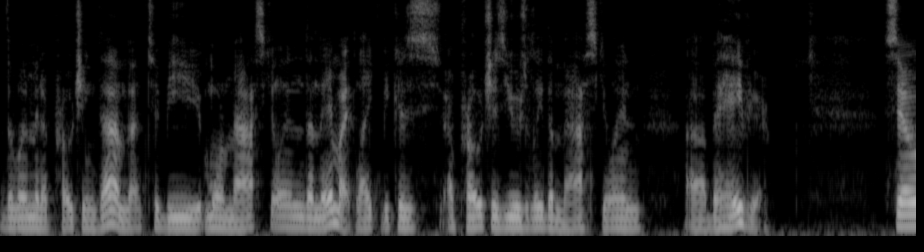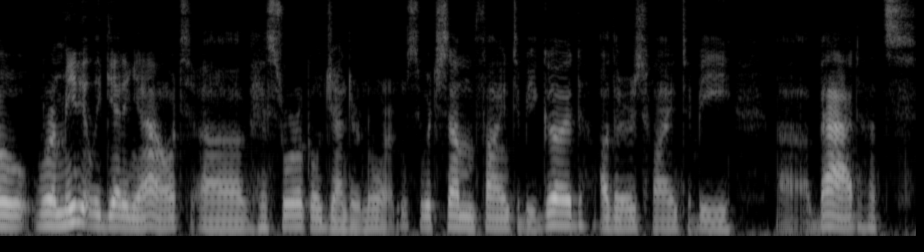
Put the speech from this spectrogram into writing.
the women approaching them to be more masculine than they might like because approach is usually the masculine uh, behavior. So we're immediately getting out of historical gender norms, which some find to be good, others find to be uh, bad. That's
